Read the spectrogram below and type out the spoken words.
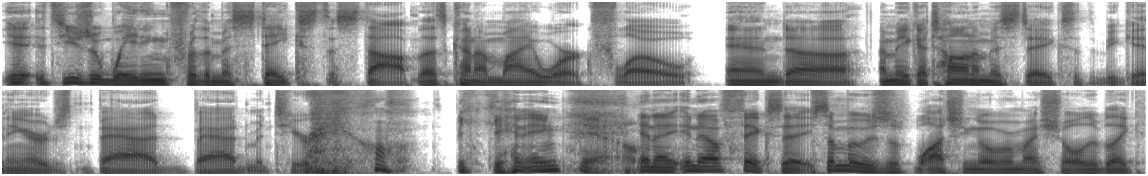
It's usually waiting for the mistakes to stop. That's kind of my workflow. And uh, i make a ton of mistakes at the beginning or just bad bad material at the beginning. Yeah. and I and I'll fix it. Somebody was just watching over my shoulder, like,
